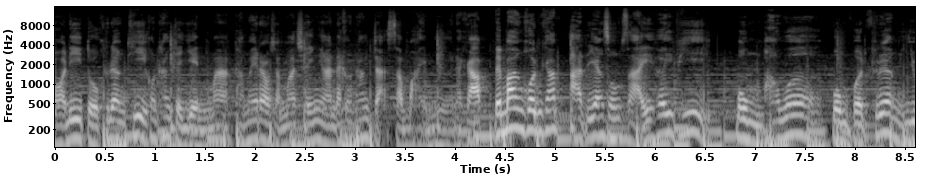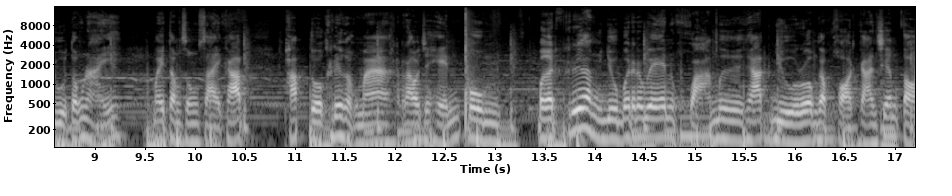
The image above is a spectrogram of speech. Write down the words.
บอดี้ตัวเครื่องที่ค่อนข้างจะเย็นมากทำให้เราสามารถใช้งานได้ค่อนข้างจะสบายมือนะครับ แต่บางคนครับอาจจะยังสงสัย เฮ้ยพี่ ปุ่ม power ปุ่มเปิดเครื่องอยู่ตรงไหน ไม่ต้องสงสัยครับ พับตัวเครื่องออกมา เราจะเห็นปุ่ม เปิดเครื่องอยู่บริเวณขวามือครับ อยู่รวมกับพอร์ตการเชื่อมต่อ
